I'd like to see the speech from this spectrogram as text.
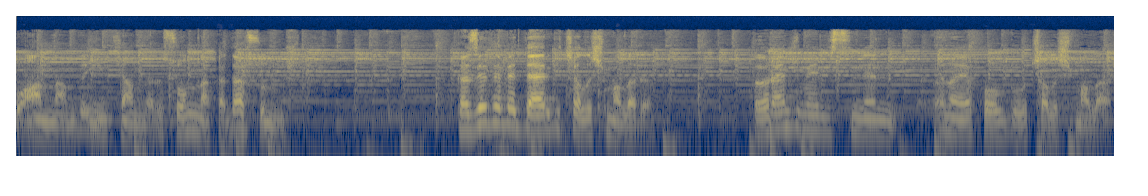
bu anlamda imkanları sonuna kadar sunmuştur. Gazete ve dergi çalışmaları, öğrenci meclisinin ön ayak olduğu çalışmalar,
